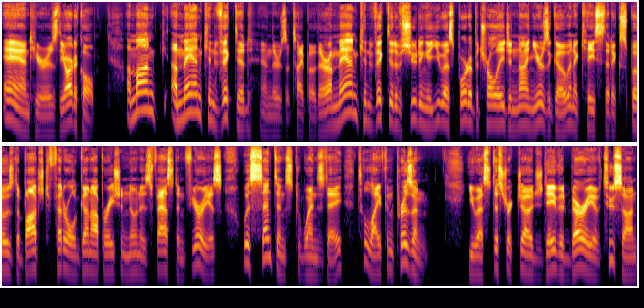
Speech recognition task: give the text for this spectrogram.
And here is the article. A man, a man convicted, and there's a typo there, a man convicted of shooting a U.S. Border Patrol agent nine years ago in a case that exposed a botched federal gun operation known as Fast and Furious was sentenced Wednesday to life in prison. U.S. District Judge David Bury of Tucson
